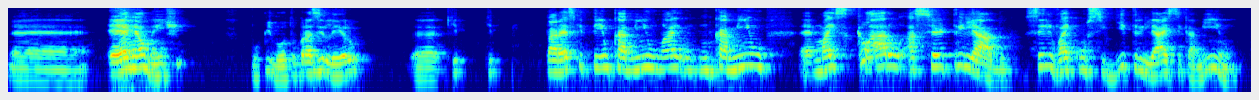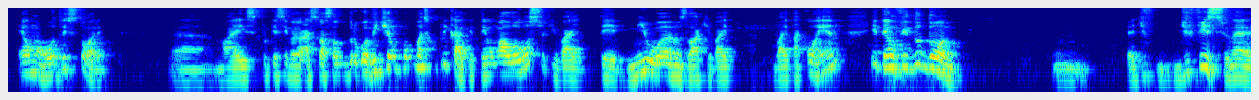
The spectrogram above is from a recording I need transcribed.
É, é realmente o piloto brasileiro é, que, que, parece que tem um caminho mais, um caminho é, mais claro a ser trilhado. Se ele vai conseguir trilhar esse caminho, é uma outra história. É, mas porque assim, a situação do Drogovic é um pouco mais complicada, porque tem um Alonso que vai ter mil anos lá que vai vai estar tá correndo, e tem o filho do dono. é difícil, né?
